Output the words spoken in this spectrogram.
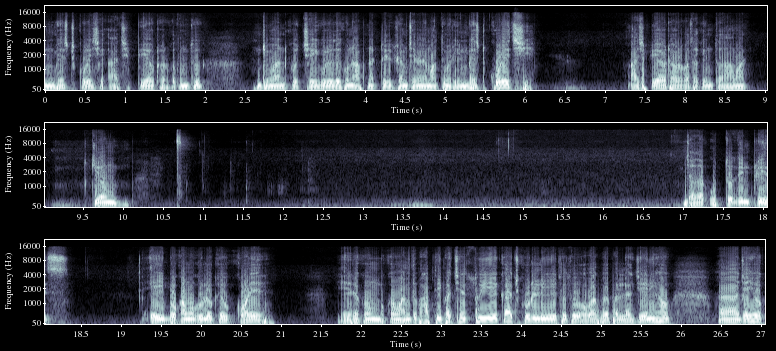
ইনভেস্ট করেছে, আজ পে আউট হওয়ার কথা, কিন্তু ডিমান্ড করছে। এইগুলো দেখুন, আপনার টেলিগ্রাম চ্যানেলের মাধ্যমে ইনভেস্ট করেছি। আজ পে আউট হওয়ার কথা, কিন্তু আমার কিরম দাদা, উত্তর দিন প্লিজ এই বোকামোগুলো কেউ করে? এরকম বোকামো আমি তো ভাবতেই পারছি না। তুই এ কাজ করলি এটা তো অবাক ব্যাপার লাগছে। এনিহাও যাই হোক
